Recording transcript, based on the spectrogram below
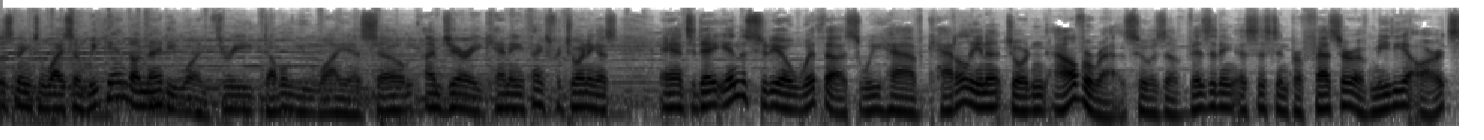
Listening to WYSO Weekend on 91.3 WYSO. I'm Jerry Kenny. Thanks for joining us. And today in the studio with us, we have Catalina Jordan Alvarez, who is a visiting assistant professor of media arts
